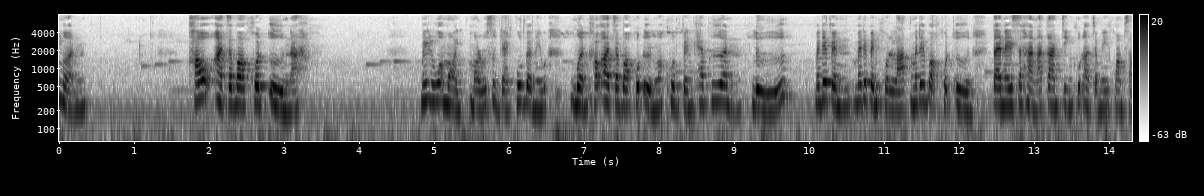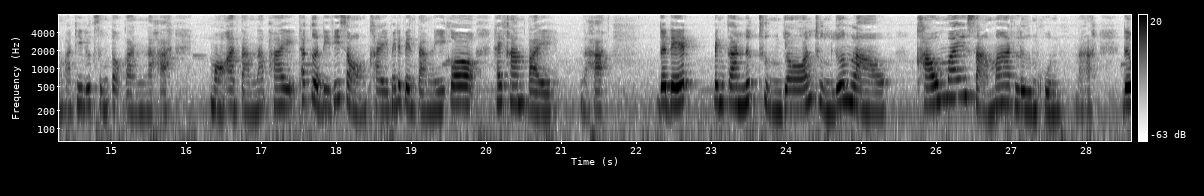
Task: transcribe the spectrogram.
เหมือนเขาอาจจะบอกคนอื่นนะไม่รู้ว่าหมอหมอรู้สึกอยากพูดแบบนี้ว่าเหมือนเขาอาจจะบอกคนอื่นว่าคุณเป็นแค่เพื่อน หรือไม่ได้เป็นไม่ได้เป็นคนรักไม่ได้บอกคนอื่น แต่ในสถานการณ์จริงคุณอาจจะมีความสัมพันธ์ที่ลึกซึ้งต่อกันนะคะหมออ่านตามหน้าไพ่ถ้าเกิดดีที่ 2 ใครไม่ได้เป็นตามนี้ก็ให้ข้ามไปนะคะ The Date เป็นการนึกถึงย้อนถึงเรื่องราว เขาไม่สามารถลืมคุณนะคะ The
